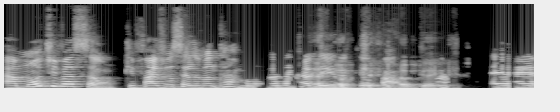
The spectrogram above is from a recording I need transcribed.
A motivação que faz você levantar a bunda da cadeira, okay, que eu falo. Okay. Tá? É,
